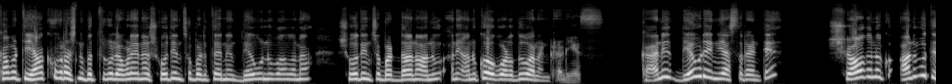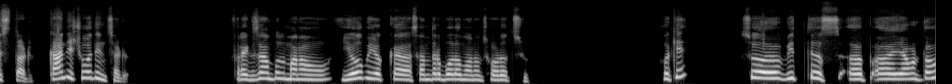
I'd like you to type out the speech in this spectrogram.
కాబట్టి యాకవ రాసిన పత్రికలు ఎవడైనా శోధించబడితే నేను దేవుని వలన శోధించబడ్డాను అను అని అనుకోకూడదు అని అంటాడు. ఎస్ కానీ దేవుడు ఏం చేస్తాడంటే శోధనకు అనుమతిస్తాడు. కానీ శోధించడు. ఫర్ ఎగ్జాంపుల్ మనం యోబు యొక్క సందర్భంలో మనం చూడొచ్చు. ఓకే? సో విత్ ఏమంటాం?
